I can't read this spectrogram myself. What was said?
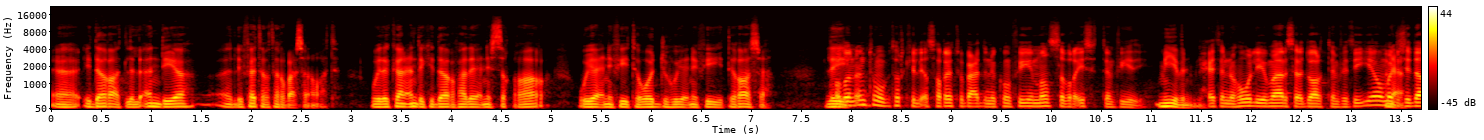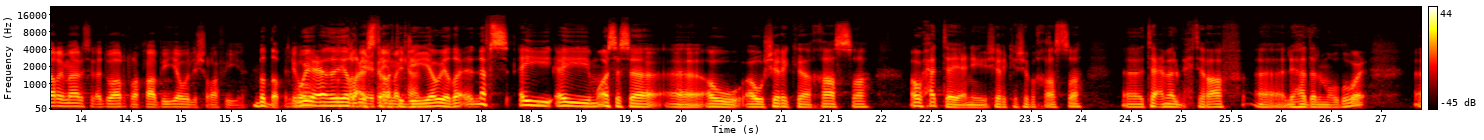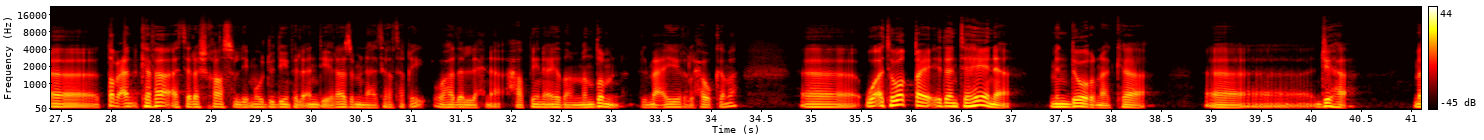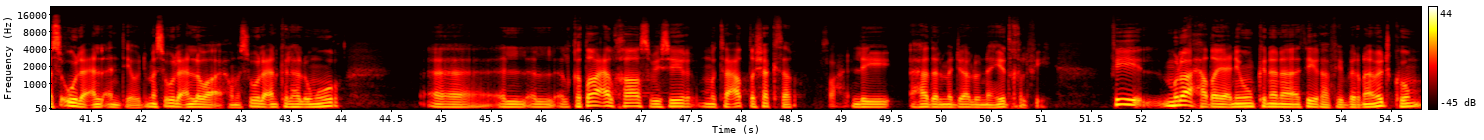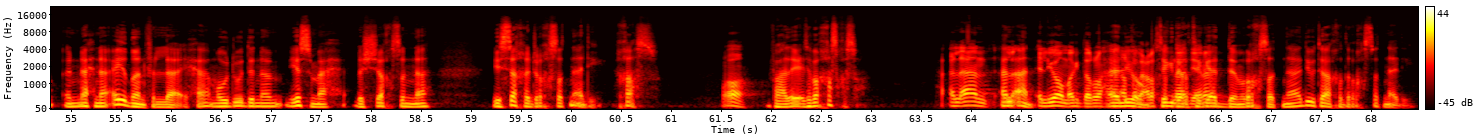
آه، إدارات للأندية لفترة أربع سنوات. وإذا كان عندك إدارة فهذا يعني استقرار ويعني في توجه ويعني في دراسة. أظن أنتم بتركيا اللي أصريتوا بعد انه يكون في منصب رئيس التنفيذي. 100% بحيث أنه هو اللي يمارس الأدوار التنفيذية ومجلس نعم. الاداره يمارس الأدوار الرقابية والإشرافية. بالضبط. اللي هو ويضع استراتيجية ويضع نفس اي أي مؤسسة آه، أو أو شركة خاصة أو حتى يعني شركة شبه خاصة آه، تعمل باحتراف آه، لهذا الموضوع. طبعا كفاءة الأشخاص اللي موجودين في الأندية لازم أنها ترتقي وهذا اللي إحنا حاطينه أيضا من ضمن المعايير الحوكمة وأتوقع إذا انتهينا من دورنا ك آه، جهة مسؤولة عن الأندية ومسؤولة عن اللوائح ومسؤولة عن كل هالأمور آه، القطاع الخاص بيصير متعطش أكثر صحيح. لهذا المجال وإنه يدخل فيه. في ملاحظة يعني ممكن أنا أثيرها في برنامجكم إن إحنا أيضا في اللائحة موجود إنه يسمح للشخص إنه يستخرج رخصة نادي خاص. اوه فهذا يعتبر خصخصة. الآن الآن اليوم أقدر أروح اليوم رخصة تقدر نادي تقدم أنا. رخصة نادي وتأخذ رخصة نادي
